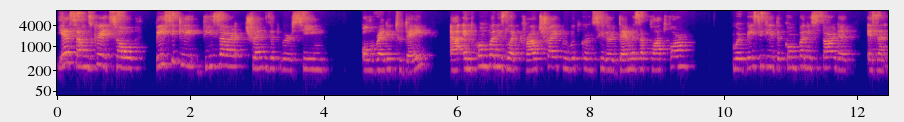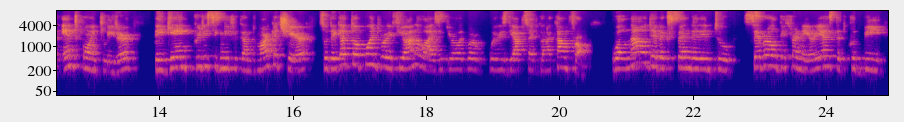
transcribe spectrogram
Yeah, sounds great. So basically, these are trends that we're seeing already today. Uh, and companies like CrowdStrike, we would consider them as a platform where basically the company started as an endpoint leader. They gained pretty significant market share. So they got to a point where if you analyze it, you're like, where, where is the upside going to come from? Well, now they've expanded into several different areas that could be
